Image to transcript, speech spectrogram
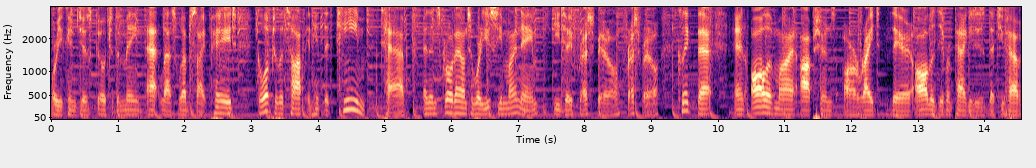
or you can just go to the main Atlas website page, go up to the top and hit the team tab, and then scroll down to where you see my name, DJ Fresh Pharaoh, Fresh Pharaoh. Click that, and all of my options are right there. All the different packages that you have,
